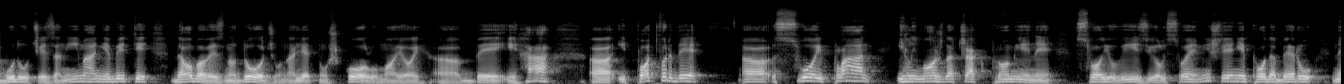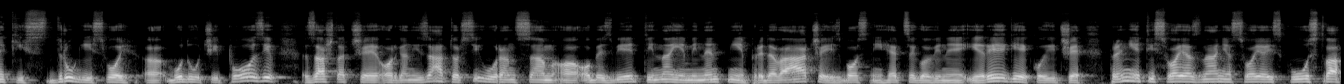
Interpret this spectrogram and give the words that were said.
buduće zanimanje biti, da obavezno dođu na ljetnu školu mojoj B i H i potvrde svoj plan ili možda čak promijene svoju viziju ili svoje mišljenje, podaberu neki drugi svoj budući poziv, zašto će organizator, siguran sam, obezbijediti najeminentnije predavače iz Bosne i Hercegovine i regije koji će prenijeti svoja znanja, svoja iskustva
